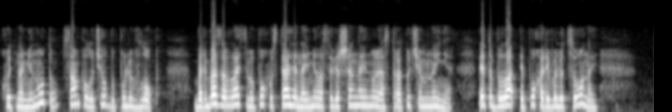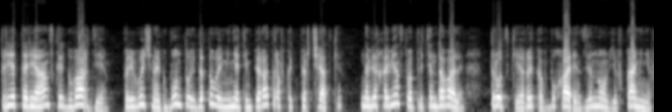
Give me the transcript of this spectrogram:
хоть на минуту, сам получил бы пулю в лоб. Борьба за власть в эпоху Сталина имела совершенно иную остроту, чем ныне. Это была эпоха революционной претарианской гвардии, привычной к бунту и готовой менять императоров как перчатки. На верховенство претендовали – Троцкий, Рыков, Бухарин, Зиновьев, Каменев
